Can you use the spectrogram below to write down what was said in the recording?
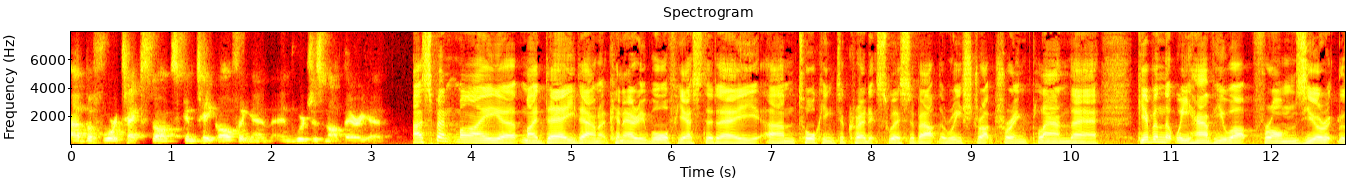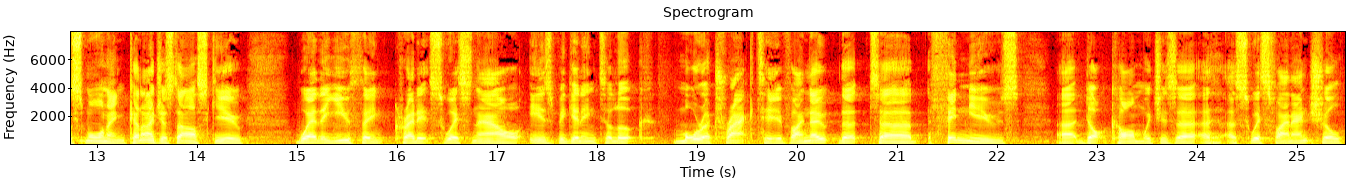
uh, before tech stocks can take off again. And we're just not there yet. I spent my uh, my day down at Canary Wharf yesterday um, talking to Credit Suisse about the restructuring plan there. Given that we have you up from Zurich this morning, can I just ask you whether you think Credit Suisse now is beginning to look more attractive? I note that uh, FinNews.com, uh, which is a, a, Swiss financial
